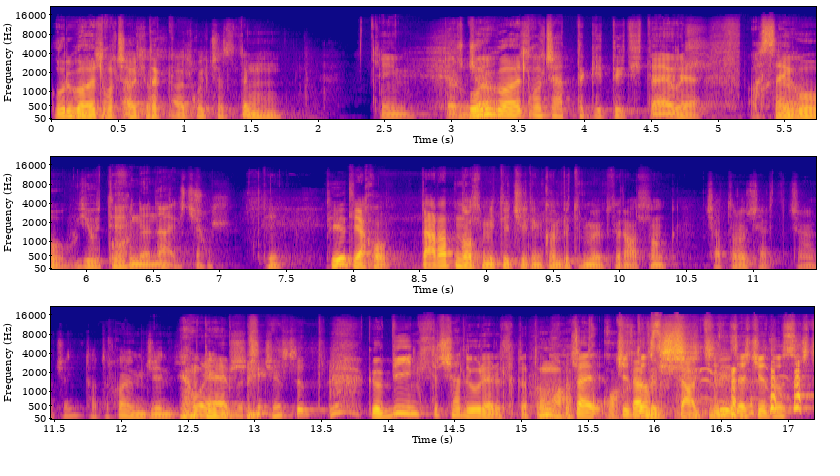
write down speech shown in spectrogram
Өөрийгөө ойлгуулж чаддаг. ойлгуулж чаддаг. Тийм. Өөрийгөө ойлгуулж чаддаг гэдэг Байвал гэхдээ бас айгүй юу те. хүн байна гэж. Тийм. Тэгэл яг хуу дараад нь бол мэдээж хэрэг компьютер мөрөөр олон чадруу шаардж байгаа юм чинь. Тодорхой хэмжээнд Ямар юм чинь. шүү. Гэхдээ би энэ талаар шал өөр хариулах гэдэг. За чи байна. дуусч. Би за чи дуусч.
